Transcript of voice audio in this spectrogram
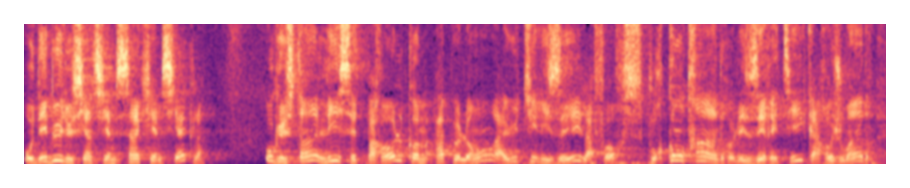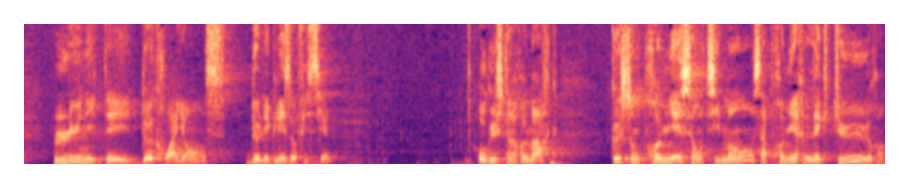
au début du 5e siècle, Augustin lit cette parole comme appelant à utiliser la force pour contraindre les hérétiques à rejoindre l'unité de croyance de l'Église officielle. Augustin remarque que son premier sentiment, sa première lecture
